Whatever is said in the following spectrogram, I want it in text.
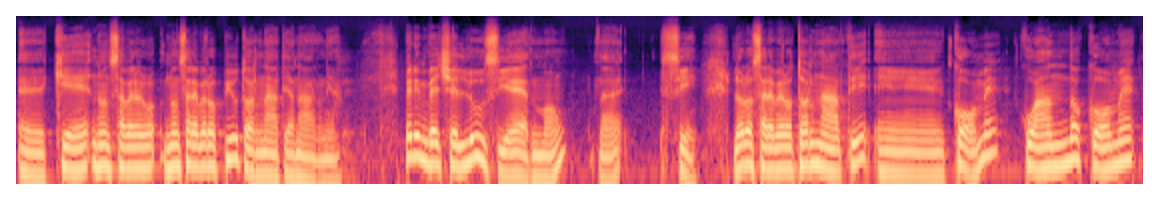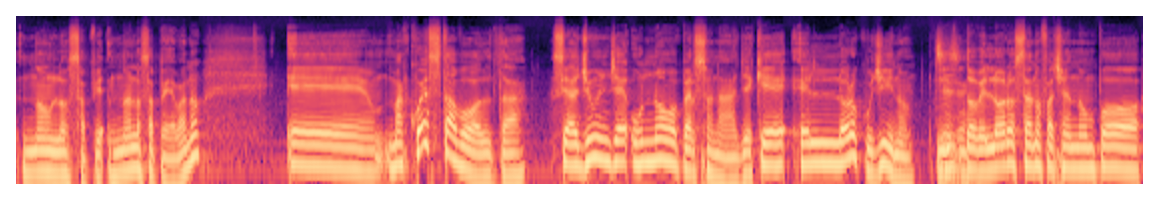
eh, che non sarebbero, non sarebbero, più tornati a Narnia. Sì. Per invece Lucy e Edmond, eh, sì, loro sarebbero tornati eh, come, quando, come, non lo, sape- non lo sapevano. ma questa volta si aggiunge un nuovo personaggio che è il loro cugino. Sì, sì. dove loro stanno facendo un po'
